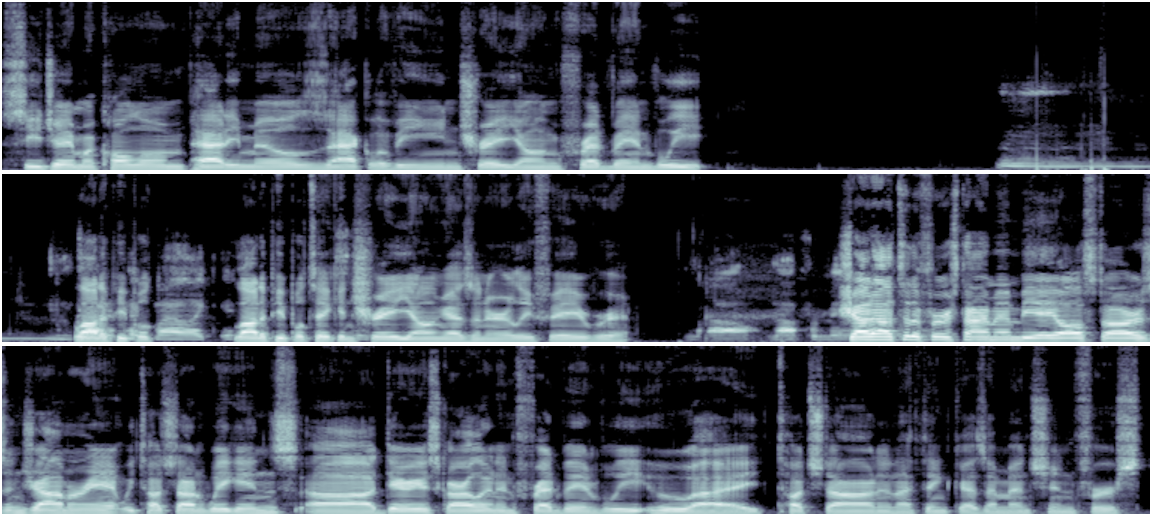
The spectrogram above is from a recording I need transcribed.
C.J. McCollum, Patty Mills, Zach LaVine, Trae Young, Fred VanVleet. Mm, A lot of trying to pick people- My, like, A lot of people taking Trae Young as an early favorite. No, not for me. Shout out to the first time NBA All Stars and Ja Morant. We touched on Wiggins, uh, Darius Garland, and Fred VanVleet, who I touched on, and I think, as I mentioned, first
